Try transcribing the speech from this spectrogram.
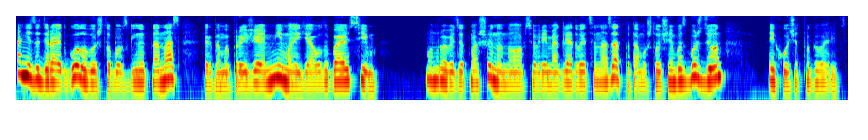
Они задирают головы, чтобы взглянуть на нас, когда мы проезжаем мимо, и я улыбаюсь им. Монро ведет машину, но все время оглядывается назад, потому что очень возбужден и хочет поговорить.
